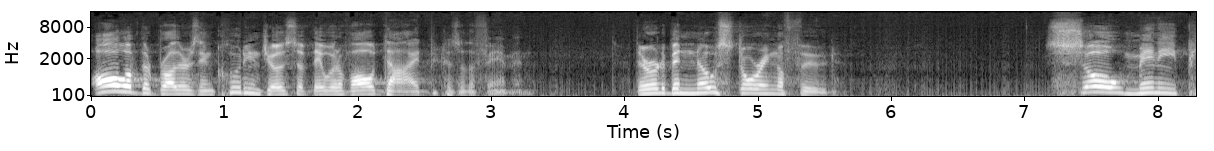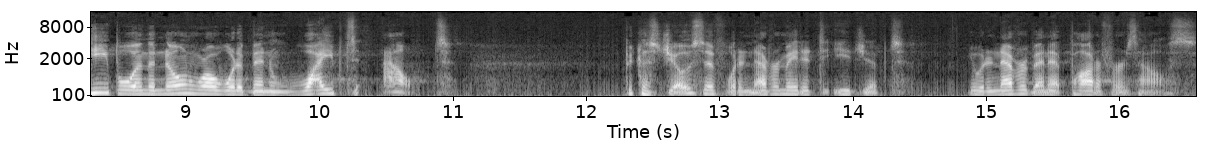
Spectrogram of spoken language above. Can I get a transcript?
all of the brothers, including Joseph, they would have all died because of the famine. There would have been no storing of food. So many people in the known world would have been wiped out because Joseph would have never made it to Egypt. He would have never been at Potiphar's house.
